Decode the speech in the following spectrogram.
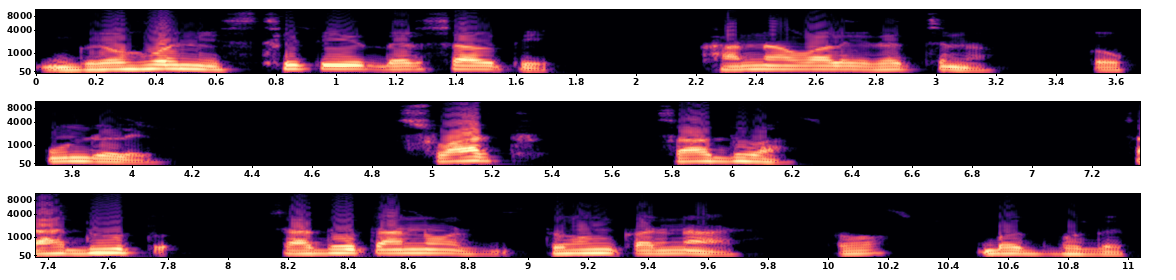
ગ્રહોની સ્થિતિ દર્શાવતી ખાનાવાળી રચના તો કુંડળી. સ્વાર્થ સાધવા સાધુ સાધુતાનો ઢોંગ કરનાર તો બગભગત.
